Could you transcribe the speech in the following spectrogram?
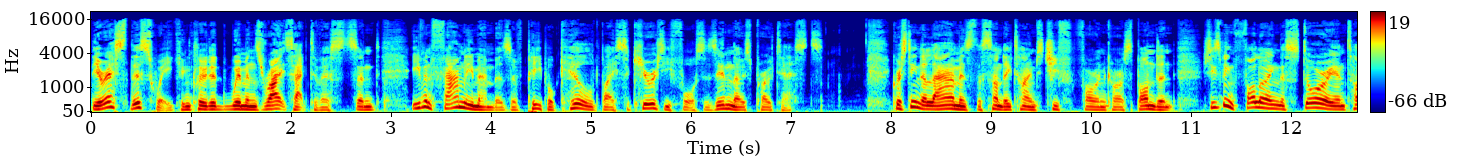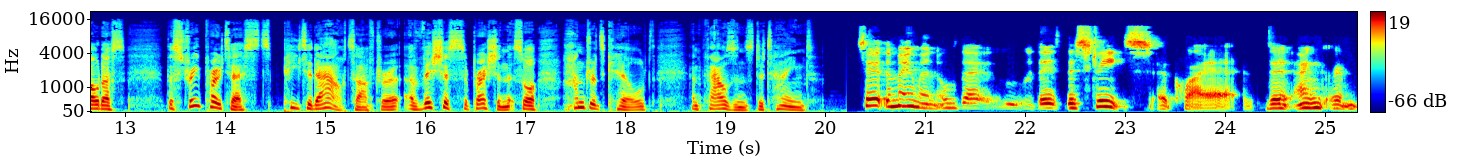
The arrests this week included women's rights activists and even family members of people killed by security forces in those protests. Christina Lamb is the Sunday Times chief foreign correspondent. She's been following the story and told us the street protests petered out after a, a vicious suppression that saw hundreds killed and thousands detained. So at the moment, although the, the streets are quiet, the anger and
